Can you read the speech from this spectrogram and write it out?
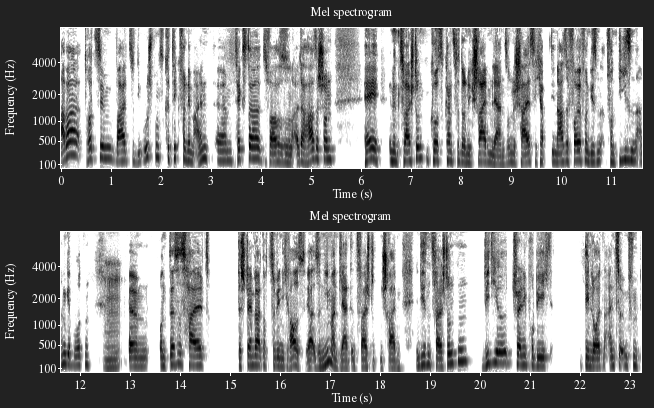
Aber trotzdem war halt so die Ursprungskritik von dem einen ähm, Texter, das war so ein alter Hase schon, hey, in einem Zwei-Stunden-Kurs kannst du doch nicht schreiben lernen, so eine Scheiße. Ich habe die Nase voll von diesen, von diesen Angeboten. Mhm. Ähm, und das ist halt das stellen wir halt noch zu wenig raus. Ja, also niemand lernt in zwei Stunden schreiben. In diesen zwei Stunden Videotraining probiere ich den Leuten einzuimpfen,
